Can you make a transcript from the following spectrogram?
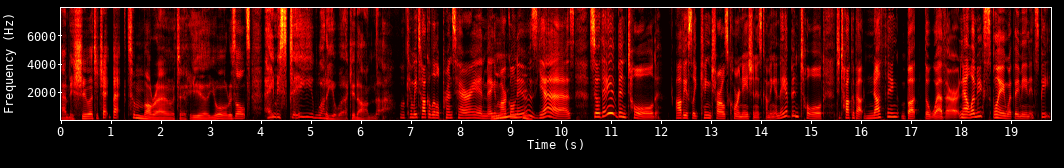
And be sure to check back tomorrow to hear your results. Hey, Miss D, what are you working on? Well, can we talk a little Prince Harry and Meghan Markle mm. news? Yes. So they have been told obviously King Charles' coronation is coming, and they have been told to talk about nothing but the weather. Now, let me explain what they mean. It's be-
